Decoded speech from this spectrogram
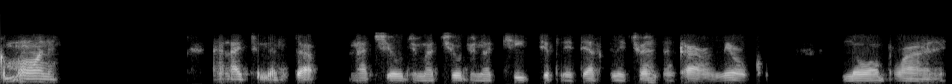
Good morning. I'd like to lift up my children. My children are Keith, Tiffany, Destiny, Trenton, Kyra, Miracle, Noah, Brian,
